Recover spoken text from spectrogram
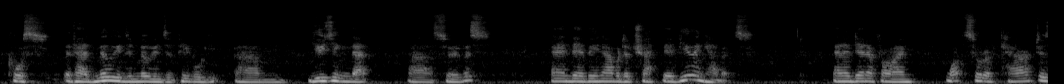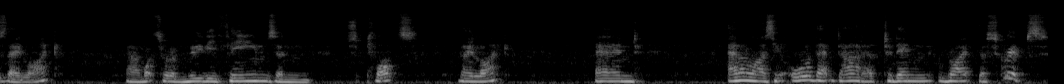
Of course, they've had millions and millions of people um, using that uh, service, and they've been able to track their viewing habits and identifying what sort of characters they like, uh, what sort of movie themes and plots they like, and analyzing all of that data to then write the scripts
